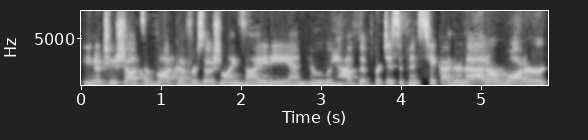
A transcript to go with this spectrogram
you know two shots of vodka for social anxiety. And, and we would have the participants take either that or water.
